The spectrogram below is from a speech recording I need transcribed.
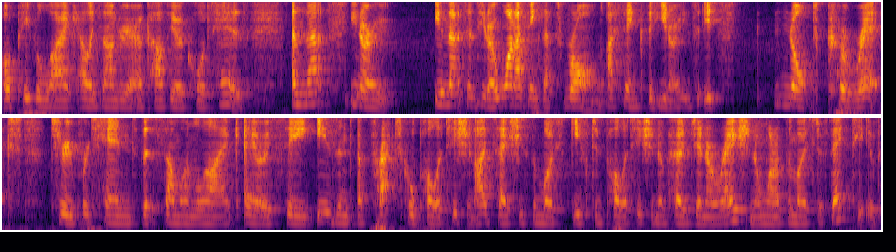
of people like Alexandria Ocasio Cortez. And that's, you know, in that sense, you know, one, I think that's wrong. I think that, you know, it's, it's, not correct to pretend that someone like AOC isn't a practical politician. I'd say she's the most gifted politician of her generation and one of the most effective.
